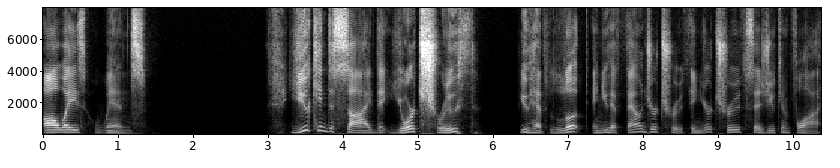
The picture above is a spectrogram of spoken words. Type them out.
always wins. You can decide that your truth, you have looked and you have found your truth, and your truth says you can fly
